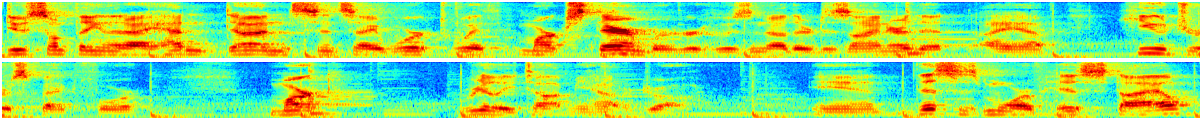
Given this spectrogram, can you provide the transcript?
do something that I hadn't done since I worked with Mark Stehrenberger, who's another designer that I have huge respect for. Mark really taught me how to draw. And this is more of his style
